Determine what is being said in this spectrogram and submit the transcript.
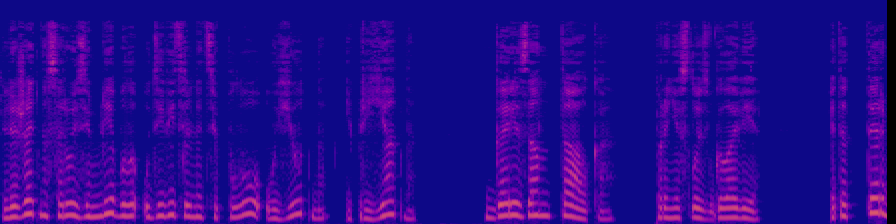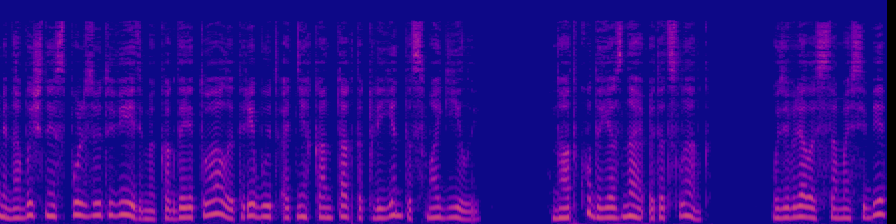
лежать на сырой земле было удивительно тепло, уютно и приятно. «Горизонталка» пронеслось в голове. Этот термин обычно используют ведьмы, когда ритуалы требуют от них контакта клиента с могилой. Но откуда я знаю этот сленг? Удивлялась сама себе,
